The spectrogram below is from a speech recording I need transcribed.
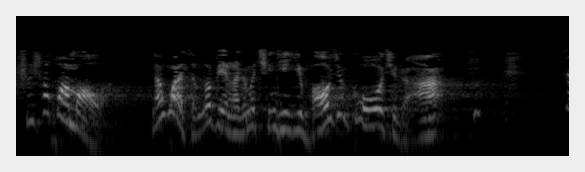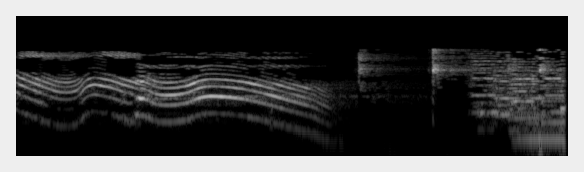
是小花猫啊？那我这个边上这么轻轻一跑就过去了啊？走走。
